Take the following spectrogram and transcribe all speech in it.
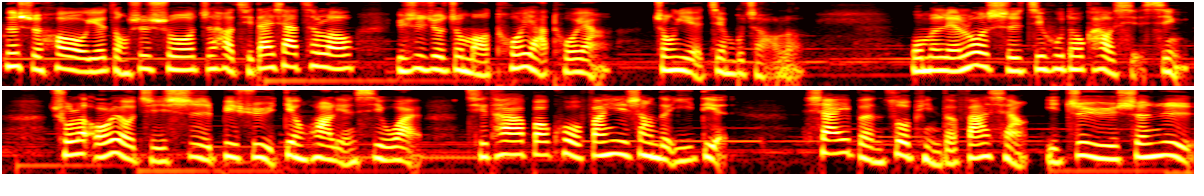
那时候也总是说只好期待下次喽。于是就这么拖呀拖呀，终也见不着了。我们联络时几乎都靠写信，除了偶有急事必须与电话联系外，其他包括翻译上的疑点、下一本作品的发想，以至于生日、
